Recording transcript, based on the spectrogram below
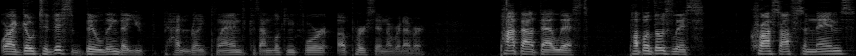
Or I go to this building that you hadn't really planned because I'm looking for a person or whatever. Pop out that list. Pop out those lists. Cross off some names.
